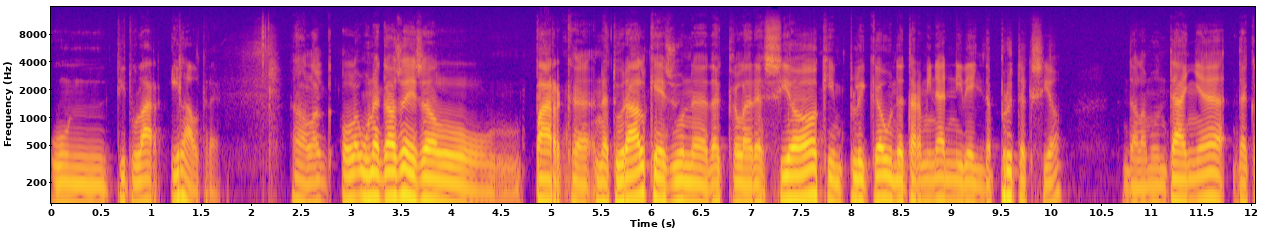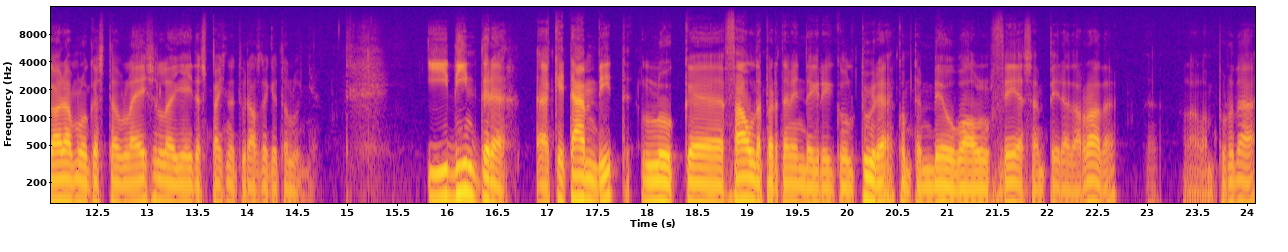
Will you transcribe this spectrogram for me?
un titular i l'altre? Una cosa és el parc natural, que és una declaració que implica un determinat nivell de protecció de la muntanya d'acord amb el que estableix la llei d'espais naturals de Catalunya. I dintre aquest àmbit, el que fa el Departament d'Agricultura, com també ho vol fer a Sant Pere de Roda, a l'Empordà,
